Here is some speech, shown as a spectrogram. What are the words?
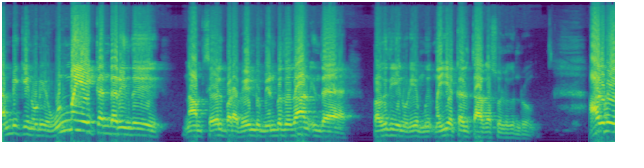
நம்பிக்கையினுடைய உண்மையை கண்டறிந்து நாம் செயல்பட வேண்டும் என்பதுதான் இந்த பகுதியினுடைய மைய கருத்தாக சொல்லுகின்றோம். ஆகவே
